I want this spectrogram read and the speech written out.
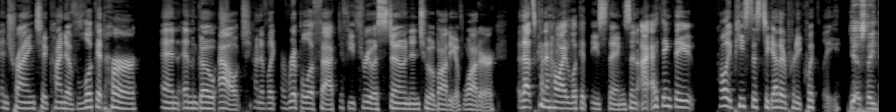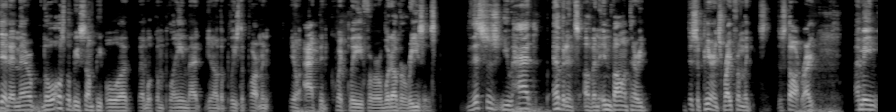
and trying to kind of look at her and and go out kind of like a ripple effect if you threw a stone into a body of water. That's kind of how i look at these things and i, I think they probably pieced this together pretty quickly. Yes they did and there there'll also be some people uh, that will complain that you know the police department you know acted quickly for whatever reasons. This is you had evidence of an involuntary disappearance right from the, the start right? I mean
